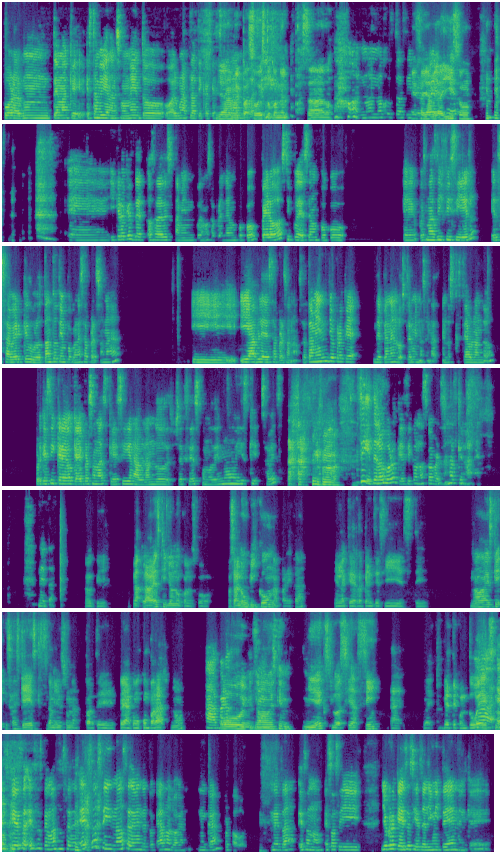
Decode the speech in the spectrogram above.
por algún tema que están viviendo en ese momento o alguna plática que se Ya esté me pasó así. esto con el pasado. No, no, no justo así. Esa ya me la ser. hizo. Eh, y creo que de, o sea, de eso también podemos aprender un poco, pero sí puede ser un poco eh, pues más difícil el saber que duró tanto tiempo con esa persona y, y hable de esa persona. O sea, también yo creo que dependen los términos en, la- en los que esté hablando, porque sí creo que hay personas que siguen hablando de sus exes como de, no, y es que, ¿sabes? Sí, te lo juro que sí conozco personas que lo hacen. Neta. Ok. La, la verdad es que yo no conozco, o sea, no ubico una pareja en la que de repente sí, este, no, es que, ¿sabes qué? Es que también es una parte, vea, como comparar, ¿no? Ah, pero... Uy, no, es que mi ex lo hacía así. Ay, vete con tu No, ex, ¿no? es que eso- esos temas no se deben, eso sí no se deben de tocar, no lo hagan nunca, por favor. Neta, eso no, eso sí, yo creo que ese sí es el límite en el que,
